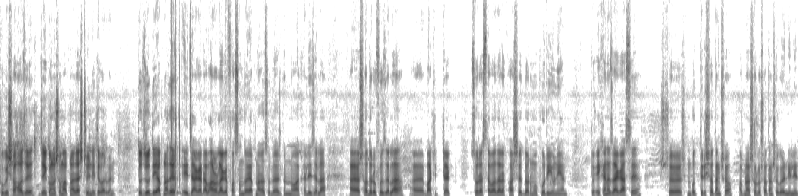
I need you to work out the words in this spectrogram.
খুবই সহজে যে কোনো সময় আপনারা রেস্টুরেন্ট নিতে পারবেন। তো যদি আপনাদের এই জায়গাটা ভালো লাগে পছন্দ হয় আপনারা চলে আসবেন নোয়াখালী জেলা সদর উপজেলা আহ, বাটিরটাক চৌরাস্তা বাজারের পাশে ধর্মপুর ইউনিয়ন। তো এখানে জায়গা আছে বত্রিশ শতাংশ আপনারা ষোলো শতাংশ করে নিয়ে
